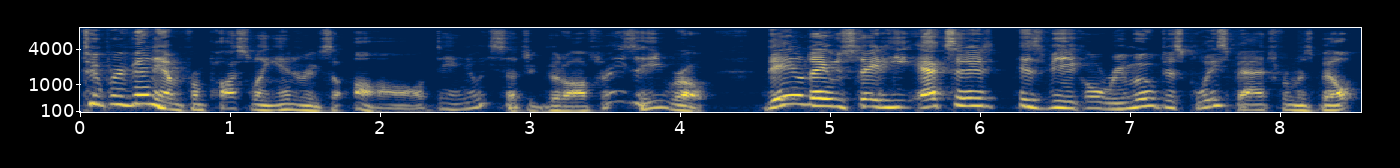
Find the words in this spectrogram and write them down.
to prevent him from possibly injuring himself. Oh, Daniel, he's such a good officer. He's a hero. Daniel Davis stated he exited his vehicle, removed his police badge from his belt,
